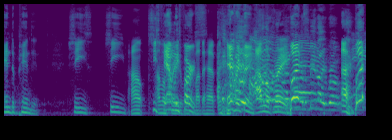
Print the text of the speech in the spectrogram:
Independent. She's she I don't, she's I'm family afraid of what's first. About to happen. everything. I'm afraid. But Be but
